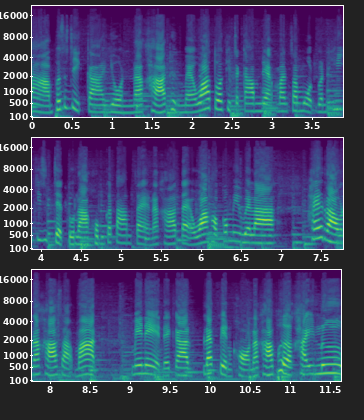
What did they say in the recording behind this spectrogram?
3 พฤศจิกายนนะคะ ถึงแม้ว่าตัวกิจกรรมเนี่ยมันจะหมดวันที่ 27 ตุลาคมก็ตามแต่นะคะ แต่ว่าเขาก็มีเวลาให้เรานะคะสามารถเมเนจในการแลกเปลี่ยนของนะคะเผื่อใครลืม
